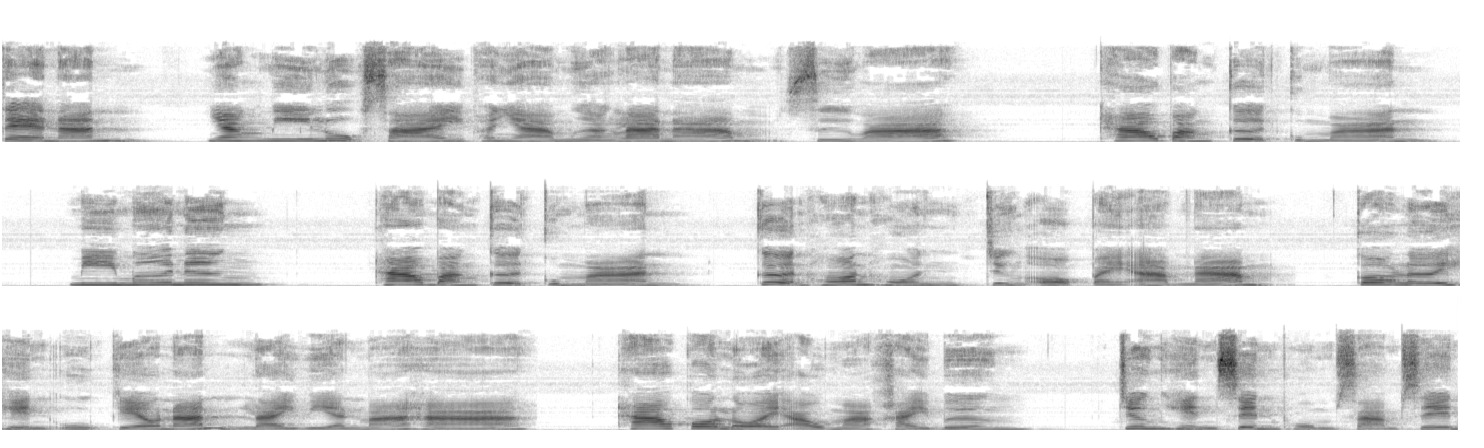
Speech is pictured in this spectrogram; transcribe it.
แต่นั้นยังมีลูกชายพญาเมืองล่าน้ำชื่อว่าท้าบังเกิดกุมมาร มีมือหนึ่งท้าบังเกิดกุมมาร เกิดฮ้อนหนจึงออกไปอาบน้ำก็เลยเห็นอูบแก้วนั้นไหลเวียนมาหาเท้าก็ลอยเอามาไขเบิงจึงเห็นเส้นผมสามเส้น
